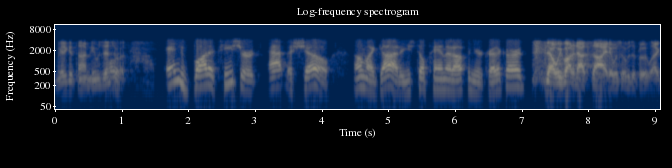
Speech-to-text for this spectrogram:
We had a good time. He was into Holy it. and you bought a T-shirt at the show. Oh my God, are you still paying that off in your credit card? No, we bought it outside. It was. It was a bootleg.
